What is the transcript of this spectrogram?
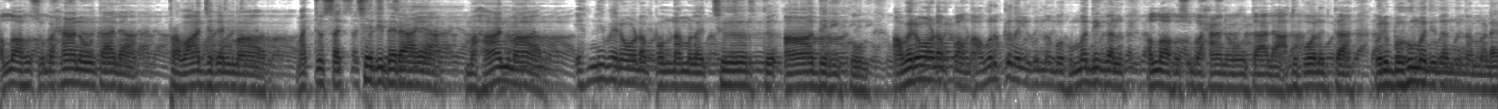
അള്ളാഹു സുബാനോ താല പ്രവാചകന്മാർ മറ്റു സച്ചരിതരായ മഹാന്മാർ എന്നിവരോടൊപ്പം നമ്മളെ ചേർത്ത് ആദരിക്കും. അവരോടൊപ്പം അവർക്ക് നൽകുന്ന ബഹുമതികൾ അള്ളാഹു സുബാനോ താല അതുപോലത്തെ ഒരു ബഹുമതി തന്ന് നമ്മളെ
